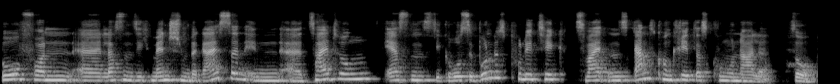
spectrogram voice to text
wovon äh, lassen sich Menschen begeistern in äh, Zeitungen. Erstens die große Bundespolitik, zweitens ganz konkret das Kommunale. So,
